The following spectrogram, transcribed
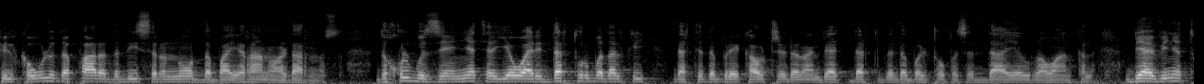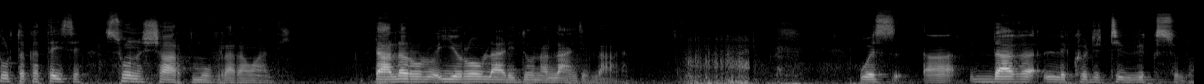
پیل کولو د پاره د دې سره نور د بایرانو اډر نشته د خلکو ذهنیت یو واري درته ور بدل کوي درته د بریک او ټریډران بیا درته د ډبل ټوپ سه دا یو روان کله بیا وینه تور ته کتای سه سونه شارپ موو را روان دي ډالر یورو ولاړې دونه لاندې ولاړه اوس دغه لیکوډیټي ویک سلو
